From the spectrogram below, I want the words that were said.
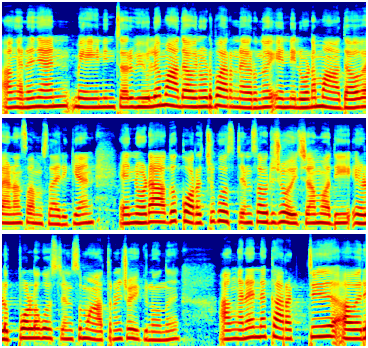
അങ്ങനെ ഞാൻ മെയിൻ ഇന്റർവ്യൂവിൽ മാതാവിനോട് പറഞ്ഞായിരുന്നു എന്നിലൂടെ മാതാവ് വേണം സംസാരിക്കാൻ. എന്നോട് ആകെ കുറച്ച് ക്വസ്റ്റ്യൻസ് അവർ ചോദിച്ചാൽ മതി. എളുപ്പമുള്ള ക്വസ്റ്റ്യൻസ് മാത്രം ചോദിക്കണമെന്ന് അങ്ങനെ എന്നെ കറക്റ്റ് അവർ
